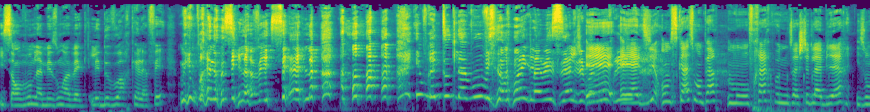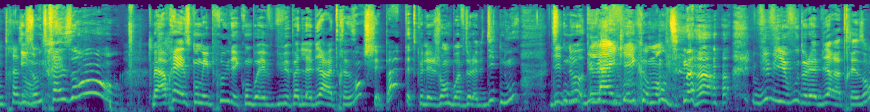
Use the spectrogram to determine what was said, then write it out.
ils s'en vont de la maison avec les devoirs qu'elle a fait, mais ils prennent aussi la vaisselle. ils prennent toute la bouffe, ils en vont avec la vaisselle, j'ai pas et, compris. et elle dit On se casse, mon, père, mon frère peut nous acheter de la bière. Ils ont 13 ans. Ils ont 13 ans Mais après, est-ce qu'on est prude et qu'on boit- buvait pas de la bière à 13 ans? Je sais pas, peut-être que les gens boivent de la bière. Dites-nous. Dites-nous, likez, commentez. Buviez-vous de la bière à 13 ans?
